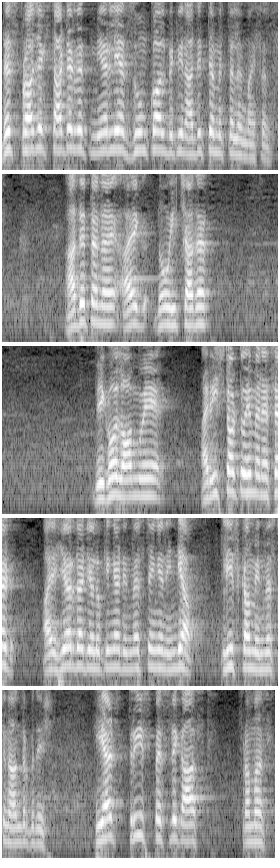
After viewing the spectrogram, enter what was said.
This project started with merely a Zoom call between Aditya Mittal and myself. Aditya and I, I know each other. We go a long way. I reached out to him and I said, I hear that you're looking at investing in India. Please come invest in Andhra Pradesh. He had three specific asks from us.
